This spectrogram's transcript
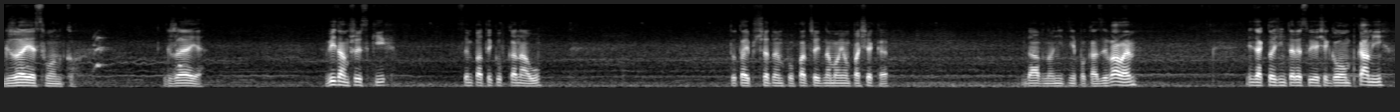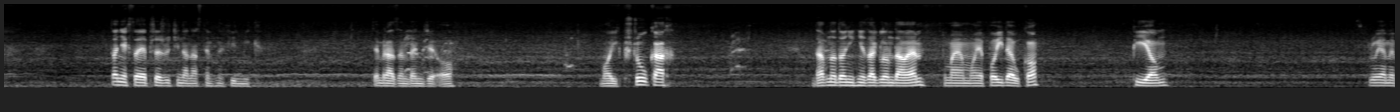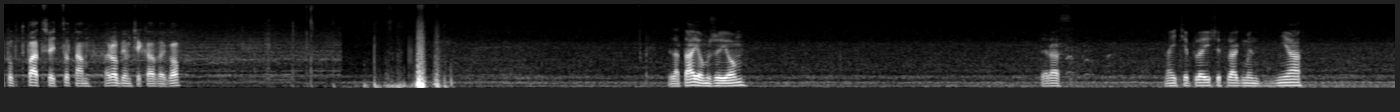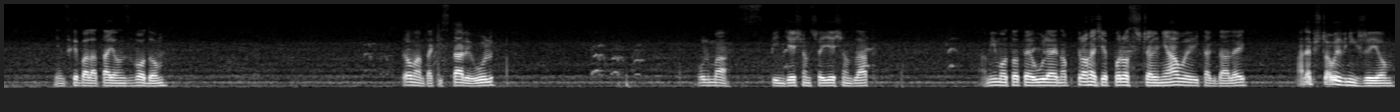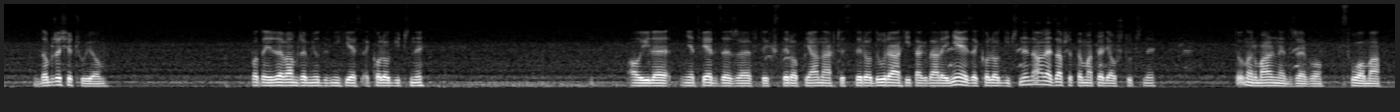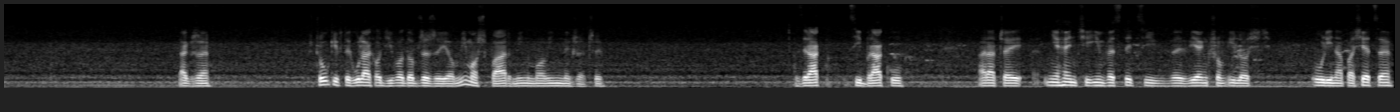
Grzeje słonko. Grzeje. Witam wszystkich sympatyków kanału. Tutaj przyszedłem popatrzeć na moją pasiekę. Dawno nic nie pokazywałem. Więc jak ktoś interesuje się gołąbkami, to niech sobie przerzuci na następny filmik. Tym razem będzie o moich pszczółkach. Dawno do nich nie zaglądałem. Tu mają moje poidełko. Piją. Spróbujemy popatrzeć, co tam robią ciekawego. Latają, żyją. Teraz najcieplejszy fragment dnia. Więc chyba latają z wodą. Tu mam taki stary ul. Ul ma 50-60 lat. A mimo to te ule no, trochę się porozszczelniały i tak dalej. Ale pszczoły w nich żyją. Dobrze się czują. Podejrzewam, że miód w nich jest ekologiczny. O ile nie twierdzę, że w tych styropianach czy styrodurach i tak dalej nie jest ekologiczny, no ale zawsze to materiał sztuczny. Tu normalne drzewo, słoma. Także pszczółki w tych ulach o dziwo dobrze żyją, mimo szpar, mimo innych rzeczy. Z racji braku, a raczej niechęci inwestycji w większą ilość uli na pasiece.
